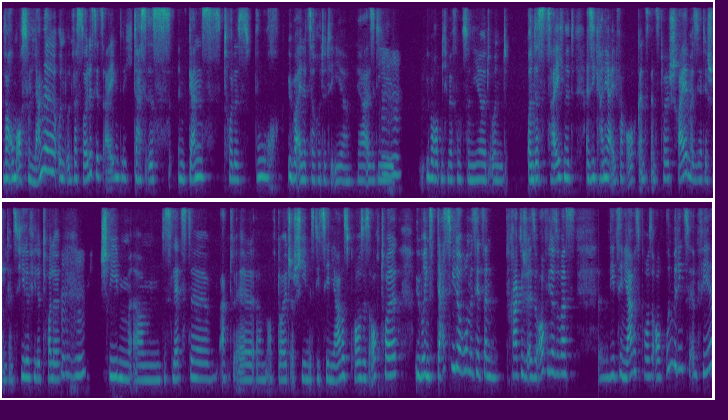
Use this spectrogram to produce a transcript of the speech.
Warum auch so lange und, und was soll das jetzt eigentlich? Das ist ein ganz tolles Buch über eine zerrüttete Ehe. Ja, also die, mhm überhaupt nicht mehr funktioniert und und das zeichnet, also sie kann ja einfach auch ganz, ganz toll schreiben. Also sie hat ja schon ganz viele, viele tolle mhm. geschrieben. Ähm, das letzte aktuell ähm, auf Deutsch erschienen ist die Zehn-Jahres-Pause, ist auch toll. Übrigens, das wiederum ist jetzt dann praktisch, also auch wieder sowas, die Zehn-Jahres-Pause auch unbedingt zu empfehlen.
